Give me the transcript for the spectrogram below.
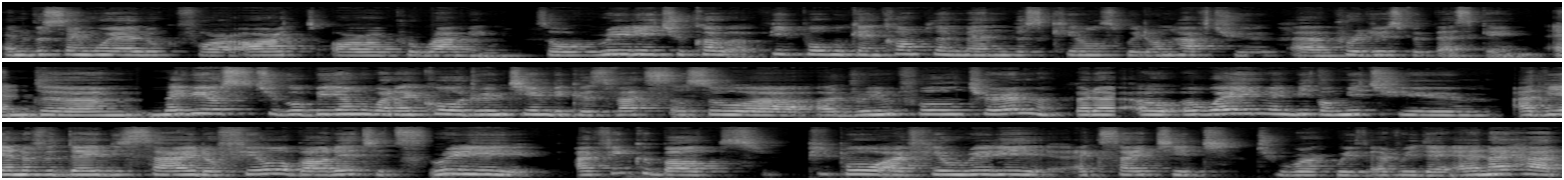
and the same way I look for art or programming. So really to co- people who can complement the skills, we don't have to uh, produce the best game. And um, maybe also to go beyond what I call a dream team, because that's also a, a dreamful term, but a, a way maybe for me to, at the end of the day, decide or feel about it. It's really I think about people I feel really excited to work with every day. And I had,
